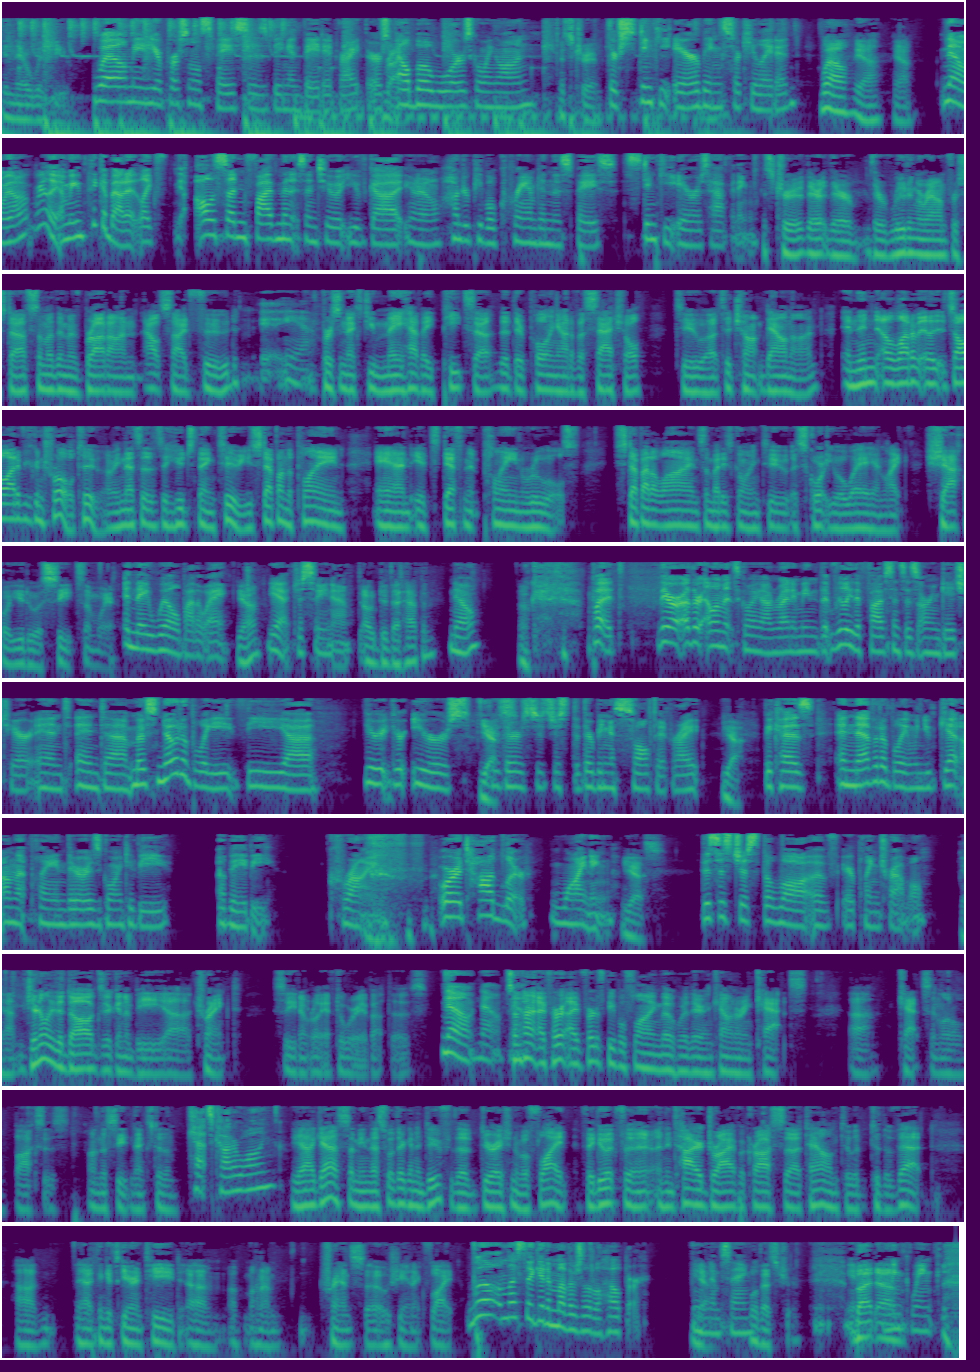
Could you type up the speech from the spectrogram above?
in there with you. Well, I mean, your personal space is being invaded, right? There's Right. elbow wars going on. It's true. There's stinky air being circulated. Well, yeah, yeah. No, no, really. I mean, think about it. Like, all of a sudden, five minutes into it, you've got, you know, 100 people crammed in this space. Stinky air is happening. It's true. They're they're they're rooting around for stuff. Some of them have brought on outside food. Uh, Yeah. The person next to you may have a pizza that they're pulling out of a satchel to uh, to chomp down on. And then a lot of it's all out of your control too. I mean, that's a, that's a huge thing too. You step on the plane and it's definite plane rules. You step out of line, somebody's going to escort you away and like shackle you to a seat somewhere. And they will, by the way. Yeah? Yeah, just so you know. Oh, did that happen? No. Okay. But there are other elements going on, right? I mean, the, really the five senses are engaged here, and and uh, most notably the uh, your your ears. Yes. There's just they're being assaulted, right? Yeah. Because inevitably, when you get on that plane, there is going to be a baby crying or a toddler whining. Yes. This is just the law of airplane travel. Yeah. Generally the dogs are going to be, uh, tranked. So you don't really have to worry about those. No, no. no. Sometimes I've heard, I've heard of people flying though where they're encountering cats, uh, cats in little boxes on the seat next to them. cats caterwauling. Yeah, I guess. I mean, that's what they're going to do for the duration of a flight. If they do it for an entire drive across uh, town to to the vet, uh, I think it's guaranteed um, on a transoceanic flight. Well, unless they get a mother's little helper. You know what I'm saying? Well, that's true. You know, but, um, wink, wink.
